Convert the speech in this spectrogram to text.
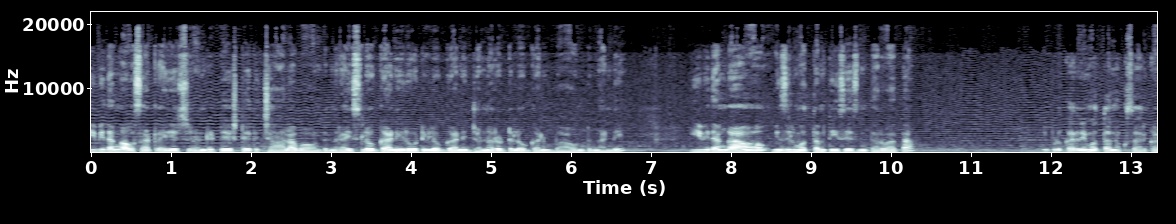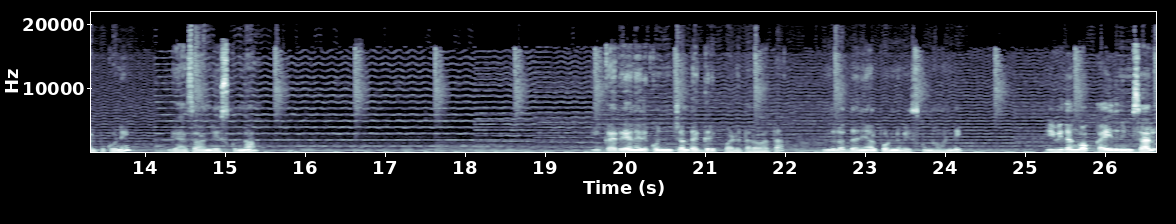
ఈ విధంగా ఒకసారి ట్రై చేసి చూడండి. టేస్ట్ అయితే చాలా బాగుంటుంది. రైస్లోకి కానీ రోటీలోకి కానీ జొన్న రొట్టెలోకి కానీ బాగుంటుందండి. ఈ విధంగా విజిల్ మొత్తం తీసేసిన తర్వాత ఇప్పుడు కర్రీ మొత్తాన్ని ఒకసారి కలుపుకొని గ్యాస్ ఆన్ చేసుకుందాం. ఈ కర్రీ అనేది కొంచెం దగ్గరికి పడిన తర్వాత ఇందులో ధనియాల పొడిని వేసుకున్నామండి ఈ విధంగా ఒక ఐదు నిమిషాలు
